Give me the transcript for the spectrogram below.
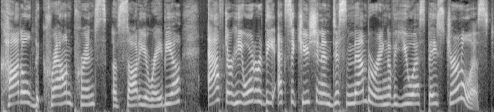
coddled the crown prince of Saudi Arabia after he ordered the execution and dismembering of a U.S. based journalist,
